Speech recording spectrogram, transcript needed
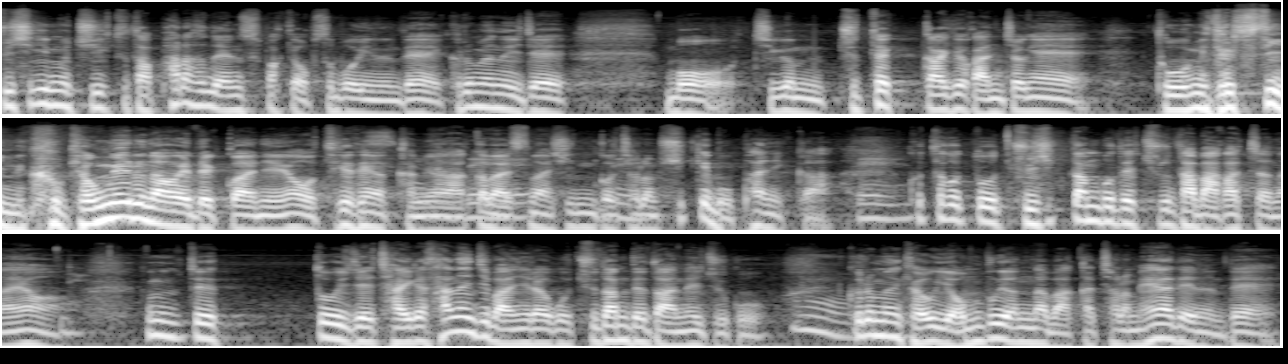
주식이면 주식도 다 팔아서 내는 수밖에 없어 보이는데 그러면 이제 뭐 지금 주택 가격 안정에 도움이 될수 있는 그 경매로 나와야 될 거 아니에요. 어떻게 생각하면. 아까 네. 말씀하신 것처럼 네. 쉽게 못 파니까. 네. 그렇다고 또 주식 담보 대출은 다 막았잖아요. 네. 그럼 이제 또 이제 자기가 사는 집 아니라고 주담대도 안 해주고 음. 그러면 결국 연부연납 아까처럼 해야 되는데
